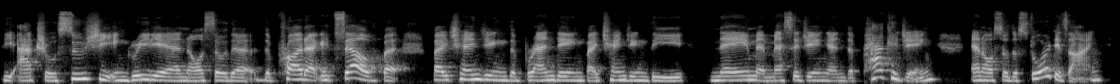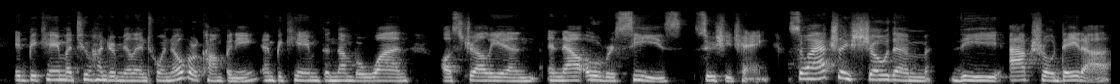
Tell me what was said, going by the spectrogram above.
the actual sushi ingredient, also the, the product itself, but by changing the branding, by changing the name and messaging and the packaging and also the store design, it became a 200 million turnover company and became the number one Australian and now overseas sushi chain. So I actually show them the actual data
